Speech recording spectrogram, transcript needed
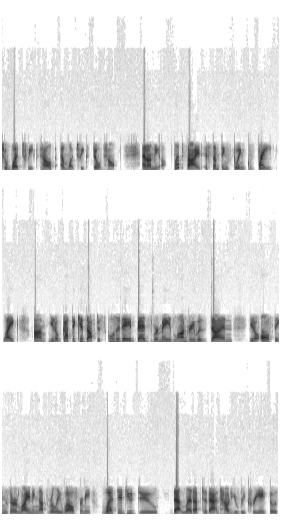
to what tweaks help and what tweaks don't help. And on the flip side, if something's going great, like, um, you know, got the kids off to school today, beds were made, laundry was done, you know, all things are lining up really well for me, what did you do that led up to that? And how do you recreate those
